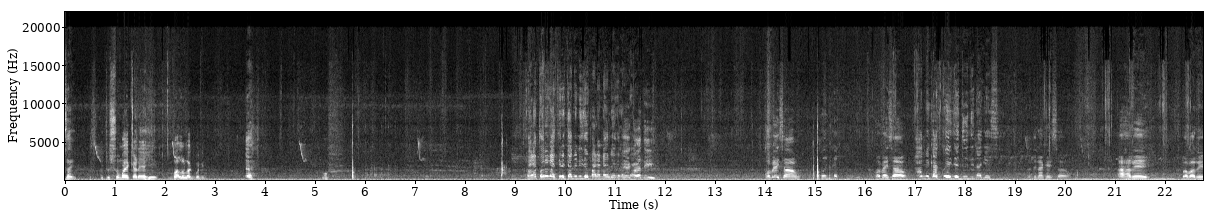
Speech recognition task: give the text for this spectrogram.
যাই, একটু সময় কাটে আহি। ভালো লাগবে নি। পাড়া তোরে রাখছি রে আমি নিজে পাড়া না গেলে গেলাম। কয়দি কবে আইসাও? কোন কাকু? কবে আমি কাকু এই যে দুই দিন আগে আহারে বাবা রে।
